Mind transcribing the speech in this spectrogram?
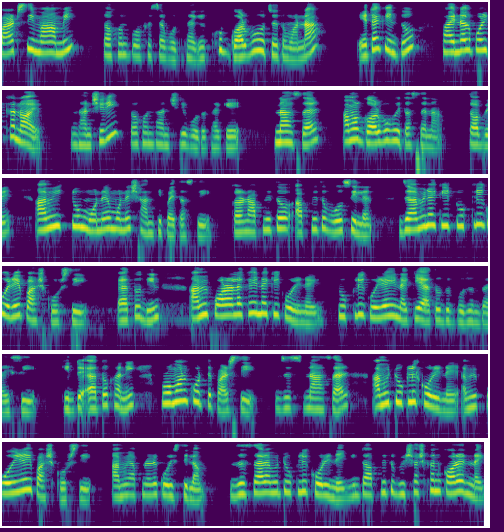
পারছি মা, আমি? তখন প্রফেসর বলতে থাকে, খুব গর্ব হচ্ছে তোমার, না? এটা কিন্তু ফাইনাল পরীক্ষা নয়। ধানসিঁড়ি? তখন ধানসিঁড়ি বলতে থাকে, না স্যার, আমার গর্ব হইতাছে না। তবে আমি একটু মনে মনে শান্তি পাইতাছি, কারণ আপনি তো আপনি তো বলছিলেন যে আমি নাকি টুকলি করে পাশ করছি। এতদিন আমি পড়ালেখাই নাকি করি নাই, টুকলি কইরাই নাকি এত দূর পর্যন্ত আইছি। কিন্তু এতখানি প্রমাণ করতে পারছি যে, না স্যার, আমি টুকলি করি নাই, আমি পইরাই পাশ করছি। আমি আপনারা কইছিলাম যে, স্যার, আমি টুকলি করি নাই, কিন্তু আপনি তো বিশ্বাস খান করেন নাই।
